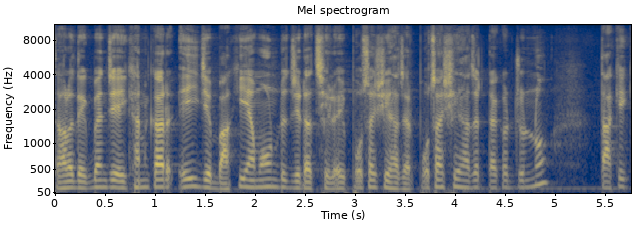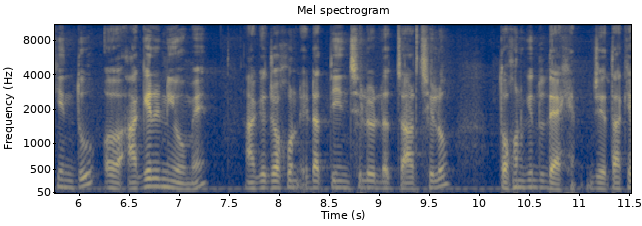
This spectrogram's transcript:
তাহলে দেখবেন যে এইখানকার এই যে বাকি অ্যামাউন্ট যেটা ছিল, এই পঁচাশি হাজার পঁচাশি হাজার টাকার জন্য তাকে কিন্তু আগের নিয়মে, আগে যখন এটা তিন ছিল, এটা চার ছিল, তখন কিন্তু দেখেন যে তাকে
